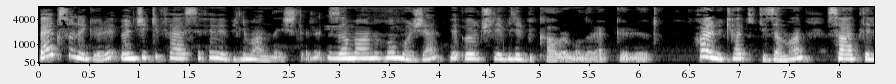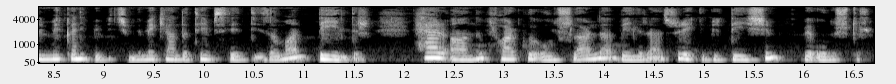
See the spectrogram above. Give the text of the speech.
Bergson'a göre önceki felsefe ve bilim anlayışları zamanı homojen ve ölçülebilir bir kavram olarak görüyordu. Halbuki hakiki zaman saatlerin mekanik bir biçimde mekanda temsil ettiği zaman değildir. Her anı farklı oluşlarla beliren sürekli bir değişim ve oluştur.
